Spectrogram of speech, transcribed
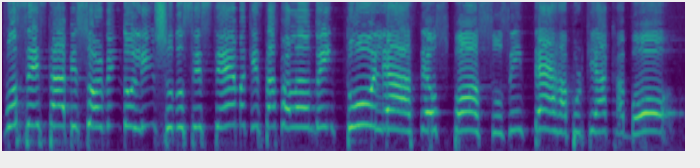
Você está absorvendo o lixo do sistema que está falando entulha seus poços, enterra porque acabou.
